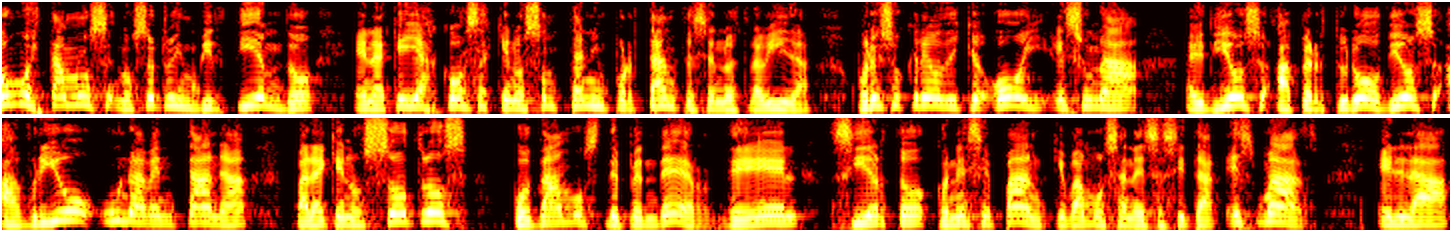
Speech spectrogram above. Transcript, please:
¿Cómo estamos nosotros invirtiendo en aquellas cosas que no son tan importantes en nuestra vida? Por eso creo de que hoy es una, eh, Dios aperturó, Dios abrió una ventana para que nosotros podamos depender de Él, ¿cierto? Con ese pan que vamos a necesitar. Es más, en la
